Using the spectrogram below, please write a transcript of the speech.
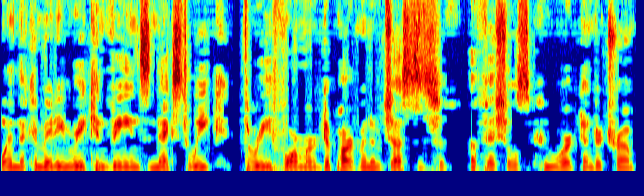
When the committee reconvenes next week, three former Department of Justice officials who worked under Trump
